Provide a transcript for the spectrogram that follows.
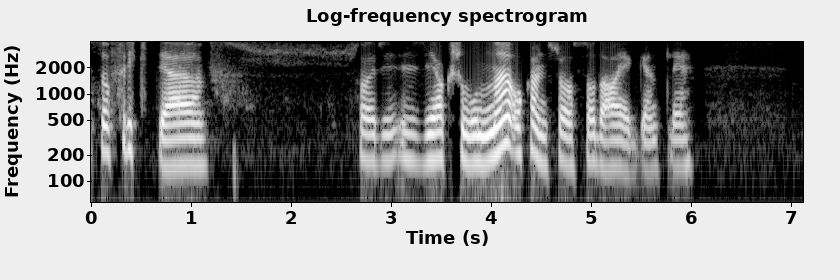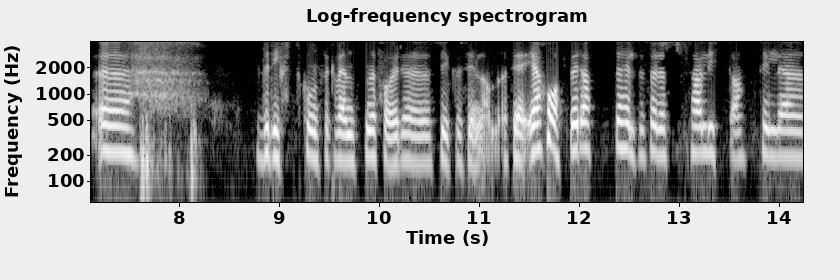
så frykter jeg for reaksjonene, og kanskje også da egentlig eh, driftskonsekvensene for uh, Sykehuset Innlandet. Så jeg, jeg, håper at Helse Sør-Øst har lytta til, uh,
